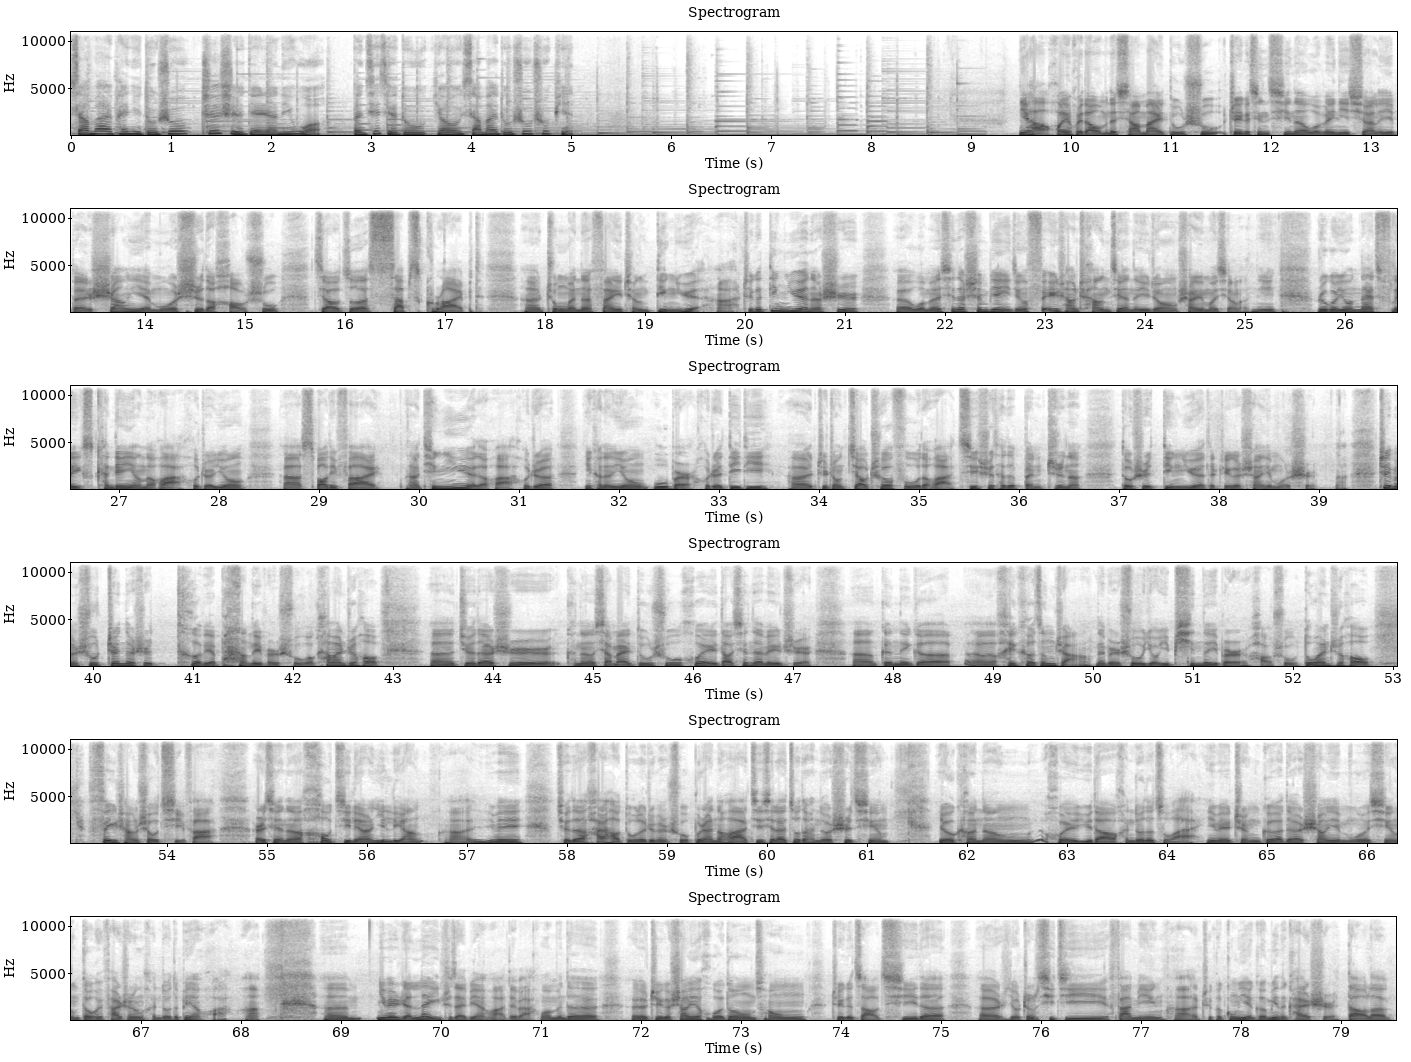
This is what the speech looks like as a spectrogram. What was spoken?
小麦陪你读书，知识点燃你我。本期解读由小麦读书出品。你好，欢迎回到我们的小麦读书。这个星期呢，我为你选了一本商业模式的好书，叫做 Subscribed，呃，中文呢翻译成订阅啊。这个订阅呢是呃我们现在身边已经非常常见的一种商业模型了。你如果用 Netflix 看电影的话，或者用啊 Spotify。啊，听音乐的话，或者你可能用 Uber 或者滴滴啊这种叫车服务的话，其实它的本质呢都是订阅的这个商业模式啊。这本书真的是特别棒的一本书，我看完之后。呃，觉得是可能小麦读书会到现在为止，呃，跟那个呃《黑客增长》那本书有一拼的一本好书。读完之后非常受启发，而且呢后脊梁一凉啊，因为觉得还好读了这本书，不然的话接下来做的很多事情有可能会遇到很多的阻碍，因为整个的商业模型都会发生很多的变化啊。嗯，因为人类一直在变化，对吧？我们的呃这个商业活动从这个早期的呃有蒸汽机发明啊，这个工业革命的开始，到了。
